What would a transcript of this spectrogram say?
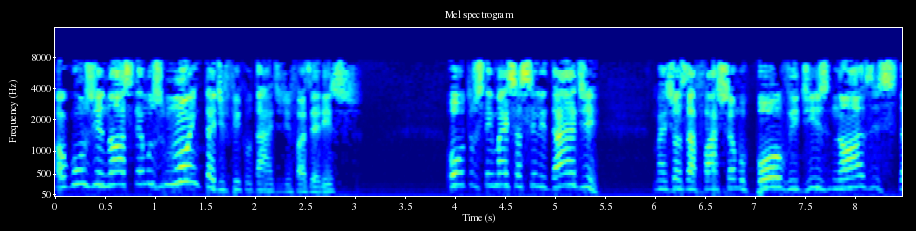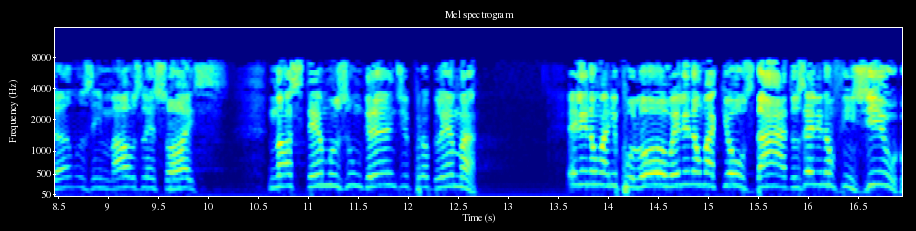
Alguns de nós temos muita dificuldade de fazer isso. Outros têm mais facilidade. Mas Josafá chama o povo e diz: Nós estamos em maus lençóis nós temos um grande problema. Ele não manipulou, ele não maquiou os dados, ele não fingiu,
